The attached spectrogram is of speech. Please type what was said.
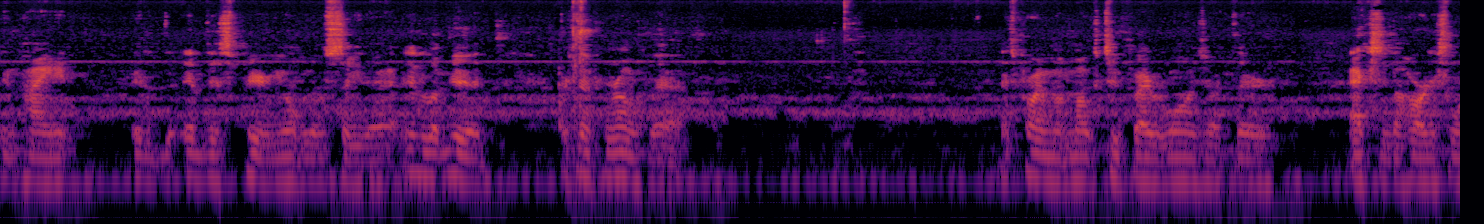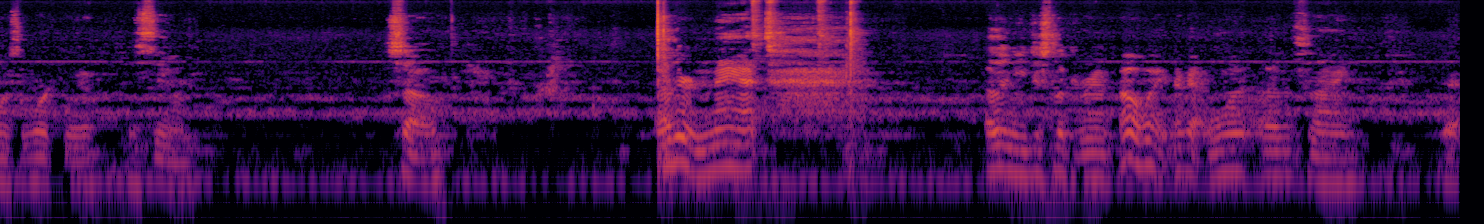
and paint it, it'll, it'll disappear. You won't be able to see that. It'll look good. There's nothing wrong with that. That's probably my most two favorite ones right there. Actually, the hardest ones to work with is them. So, other than that, other than you just look around, oh wait, I got one other thing that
